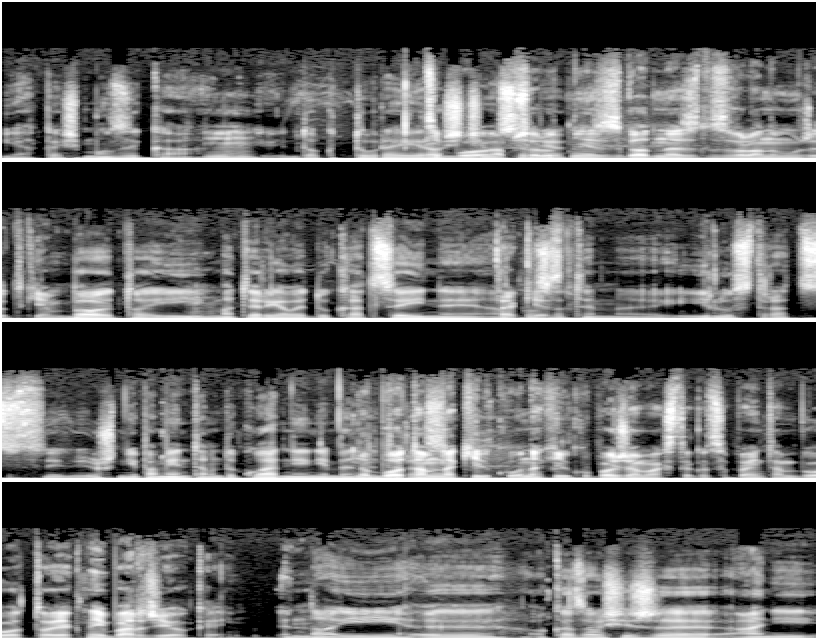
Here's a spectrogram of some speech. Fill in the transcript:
jakaś muzyka, mm -hmm. do której Co rościł było absolutnie sobie, zgodne z dozwolonym użytkiem. Bo to i mm -hmm. materiał edukacyjny, a tak poza jest. tym ilustracji, już nie pamiętam dokładnie, nie będę No było teraz... tam na kilku, na kilku poziomach, z tego co pamiętam, było to jak najbardziej ok. No i y, okazało się, że ani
